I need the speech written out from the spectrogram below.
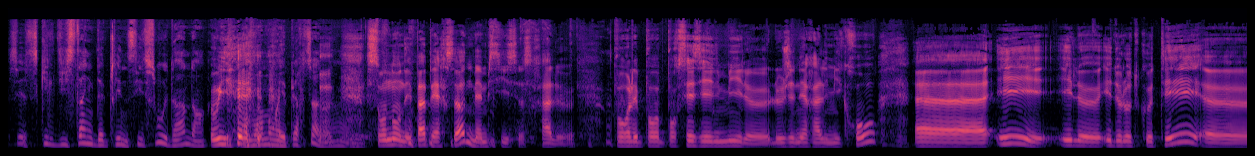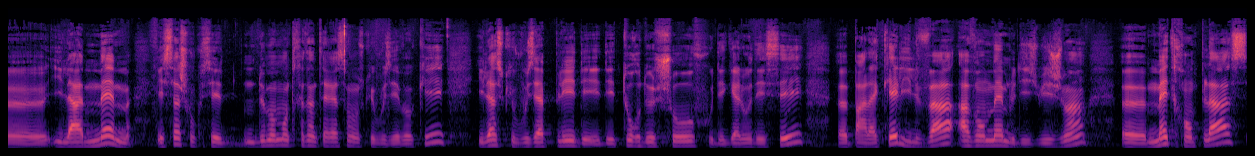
C'est ce qu'il distingue de Clint Eastwood. Hein, dans, oui. Mon nom est personne. Hein. Son nom n'est pas personne, même si ce sera le, pour, les, pour, pour ses ennemis le, général Micro. Euh, et, et, le, et de l'autre côté, euh, il a même, et ça je trouve que c'est deux moments très intéressants dans ce que vous évoquez, il a ce que vous appelez des, des tours de chauffe ou des galops d'essai, euh, par laquelle il va, avant même le 18 juin, mettre en place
